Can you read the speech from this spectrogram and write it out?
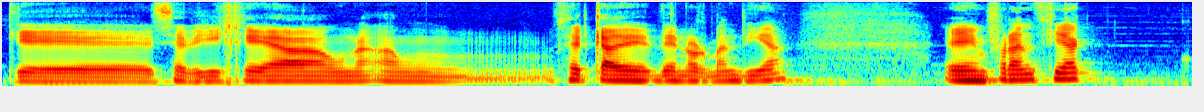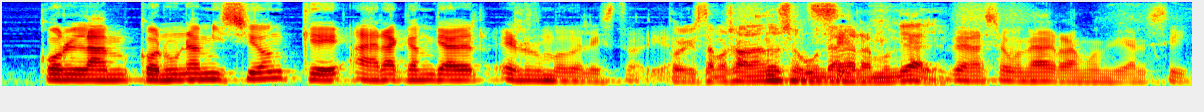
que se dirige a, una, a un, cerca de, de, Normandía, en Francia, con, la, con una misión que hará cambiar el rumbo de la historia. Porque estamos hablando de Segunda Sí, Guerra Mundial. De la Segunda Guerra Mundial, sí.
